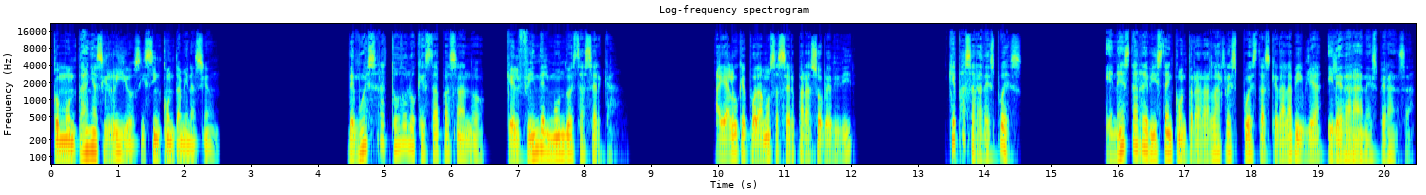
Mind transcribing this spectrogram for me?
con montañas y ríos y sin contaminación. Demuestra todo lo que está pasando, que el fin del mundo está cerca. ¿Hay algo que podamos hacer para sobrevivir? ¿Qué pasará después? En esta revista encontrará las respuestas que da la Biblia y le darán esperanza.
